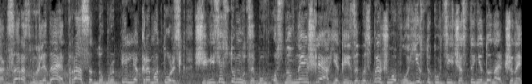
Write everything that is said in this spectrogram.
Так зараз виглядає траса Добропілля Краматорськ. Ще місяць тому це був основний шлях, який забезпечував логістику в цій частині Донеччини.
